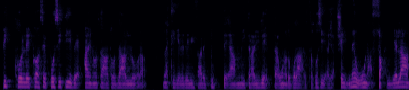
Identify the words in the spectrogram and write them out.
piccole cose positive hai notato da allora? Non è che gliele devi fare tutte a mitraglietta una dopo l'altra, così eh, scegliene una, fagliela,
